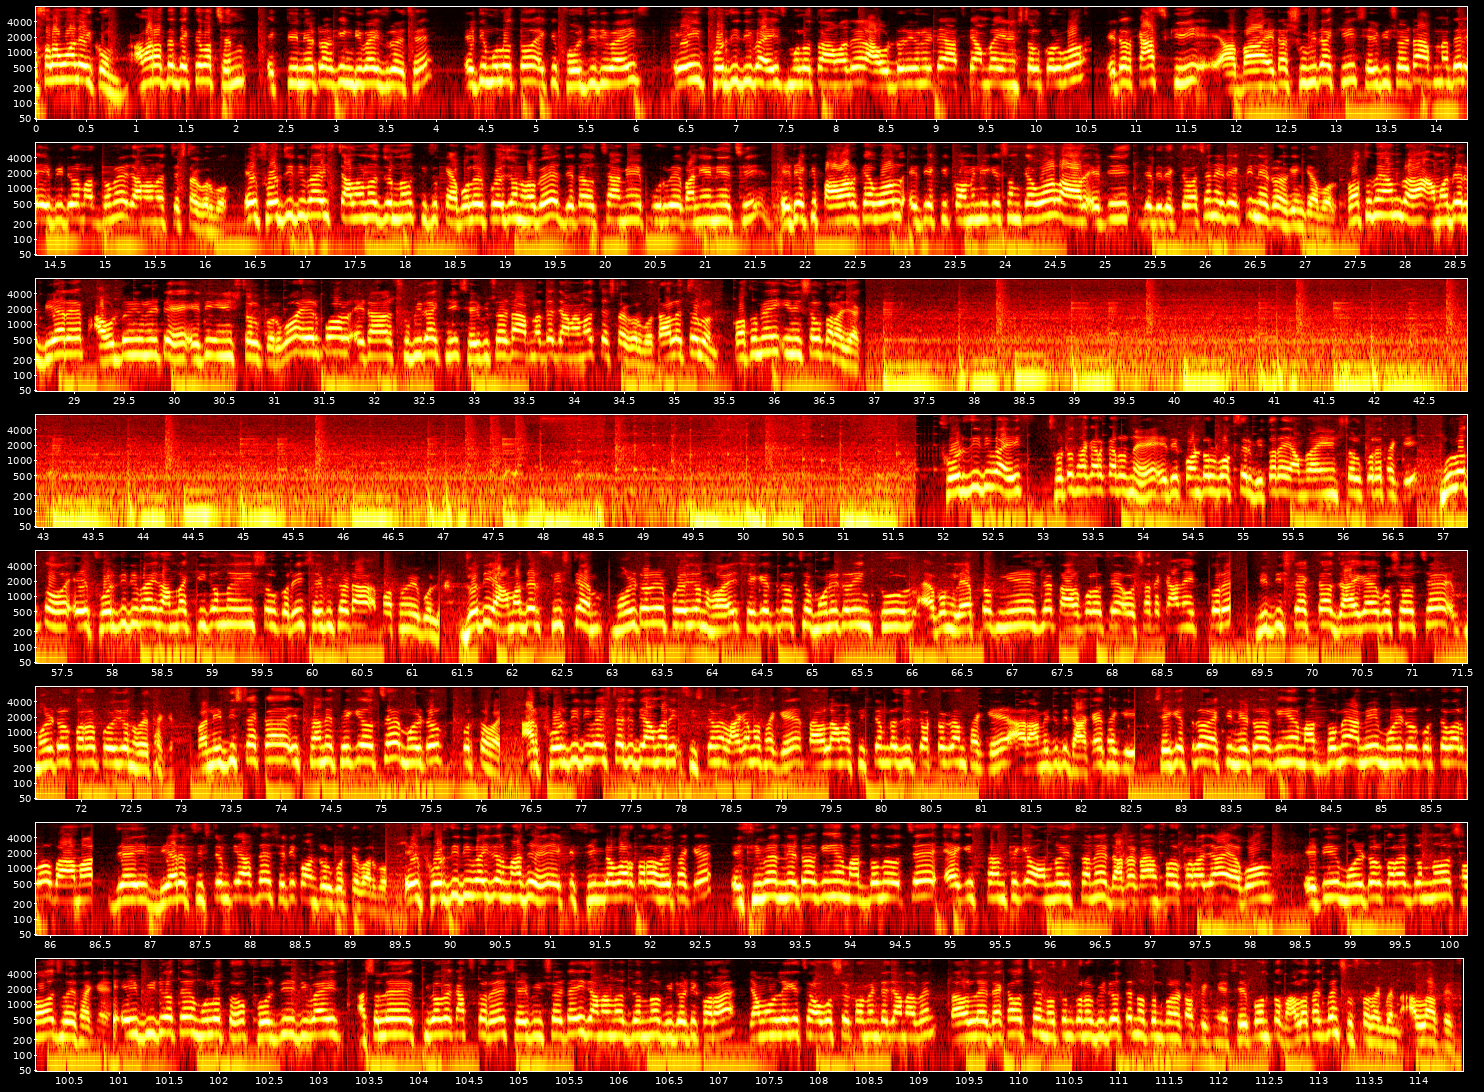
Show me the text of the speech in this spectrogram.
আসসালামু আলাইকুম। আমার হাতে দেখতে পাচ্ছেন একটি নেটওয়ার্কিং ডিভাইস রয়েছে। এটি মূলত একটি ফোর ডিভাইস এই ফোর ডিভাইস মূলত আমাদের আউটডোর ইউনিটে আজকে আমরা ইনস্টল করব। এটার কাজ কি বা এটার সুবিধা কি, সেই বিষয়টা আপনাদের এই ভিডিওর মাধ্যমে জানানোর চেষ্টা করব। এই ফোর ডিভাইস চালানোর জন্য কিছু কেবলের প্রয়োজন হবে, যেটা হচ্ছে আমি পূর্বে বানিয়ে নিয়েছি। এটি একটি পাওয়ার কেবল এটি একটি কমিউনিকেশন কেবল আর এটি যেটি দেখতে পাচ্ছেন, এটি একটি নেটওয়ার্কিং কেবল প্রথমে আমরা আমাদের বিআরএফ আউটডোর ইউনিটে এটি ইনস্টল করব। এরপর এটার সুবিধা কি, সেই বিষয়টা আপনাদের জানানোর চেষ্টা করব। তাহলে চলুন, প্রথমেই ইনস্টল করা যাক। ফোর জি ডিভাইস ছোট থাকার কারণে এটি কন্ট্রোল বক্সের ভিতরে আমরা ইনস্টল করে থাকি। মূলত এই ফোর জি ডিভাইস আমরা কি জন্য ইনস্টল করি, সেই বিষয়টা প্রথমে বলি। যদি আমাদের সিস্টেম মনিটরের প্রয়োজন হয়, সেক্ষেত্রে হচ্ছে মনিটরিং টুল এবং ল্যাপটপ নিয়ে এসে তারপর হচ্ছে ওর সাথে কানেক্ট করে নির্দিষ্ট একটা জায়গায় বসে হচ্ছে মনিটর করার প্রয়োজন হয়ে থাকে বা নির্দিষ্ট একটা স্থানে থেকে হচ্ছে মনিটর করতে হয়। আর ফোর জি ডিভাইসটা যদি আমার সিস্টেমে লাগানো থাকে, তাহলে আমার সিস্টেমটা যদি চট্টগ্রাম থাকে আর আমি যদি ঢাকায় থাকি, সেক্ষেত্রেও একটি নেটওয়ার্কিং এর মাধ্যমে আমি মনিটর করতে পারব বা আমার যে বিআরএফ সিস্টেমটি আছে, সেটি কন্ট্রোল করতে পারব। এই ফোর জি ডিভাইসের মাঝে একটি সিম ব্যবহার করা হয়ে থাকে। এই সিমের নেটওয়ার্কিং এর মাধ্যমে হচ্ছে এক স্থান থেকে অন্য স্থানে ডাটা ট্রান্সফার করা যায় এবং এটি মনিটর করার জন্য সহজ হয়ে থাকে। এই ভিডিওতে মূলত ফোর ডিভাইস আসলে কীভাবে কাজ করে সেই বিষয়টাই জানানোর জন্য ভিডিওটি করা। কেমন লেগেছে অবশ্যই কমেন্টে জানাবেন। তাহলে দেখা হচ্ছে নতুন কোনো ভিডিওতে নতুন কোনো টপিক নিয়ে। সেই পর্যন্ত ভালো থাকবেন, সুস্থ থাকবেন। আল্লাহ হাফেজ।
